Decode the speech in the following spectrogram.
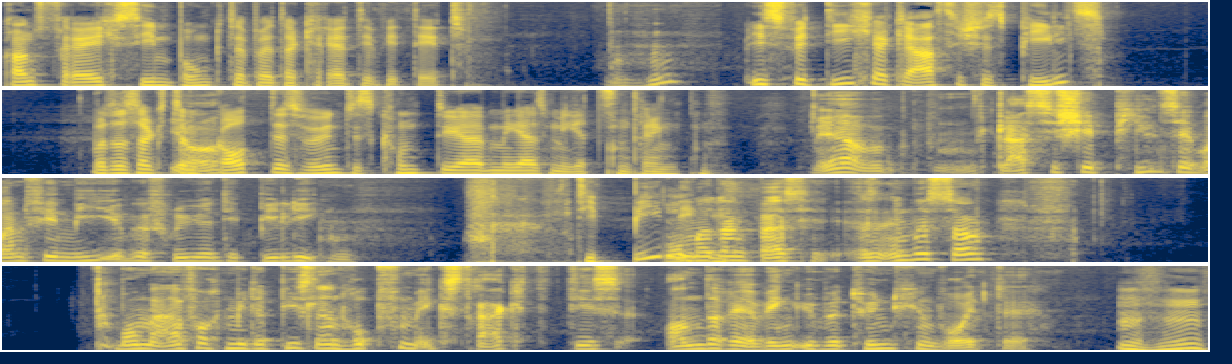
ganz frech sieben Punkte bei der Kreativität. Mhm. Ist für dich ein klassisches Pilz? Oder sagst du, Ja. um Gottes Willen, das konnte ja mehr als Märzen trinken? Ja, klassische Pilze waren für mich über früher die billigen. Die Wo billigen. man dann quasi, also ich muss sagen, wo man einfach mit ein bisschen Hopfenextrakt das andere ein wenig übertünchen wollte. mhm.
